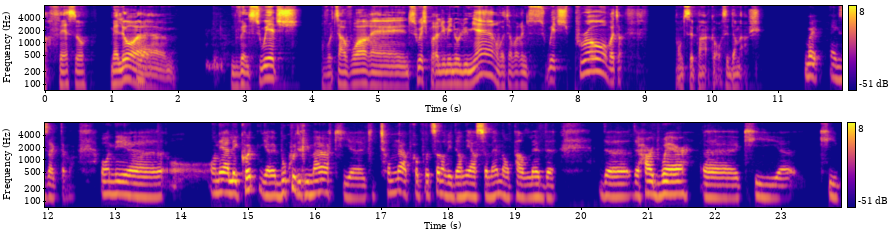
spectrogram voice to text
Parfait, ça. Mais là, Ouais. euh, nouvelle Switch. On va-tu avoir un- une Switch pour allumer nos lumières? On va-tu avoir une Switch Pro? On va On ne sait pas encore, c'est dommage. Oui, exactement. On est, euh, on- est à l'écoute. Il y avait beaucoup de rumeurs qui, euh, qui tournaient à propos de ça dans les dernières semaines. On parlait de, de, de hardware euh, qui, euh, qui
